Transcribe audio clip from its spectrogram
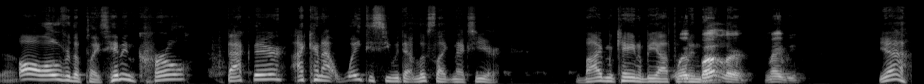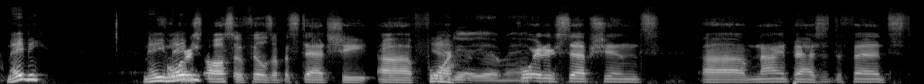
yeah. all over the place. Him and Curl back there. I cannot wait to see what that looks like next year. Bob McCain will be out the With window. Butler, maybe. Yeah, maybe. Maybe, Forrest maybe. also fills up a stat sheet. Uh, four, yeah. yeah, yeah, man. Four interceptions, uh, nine passes defense,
